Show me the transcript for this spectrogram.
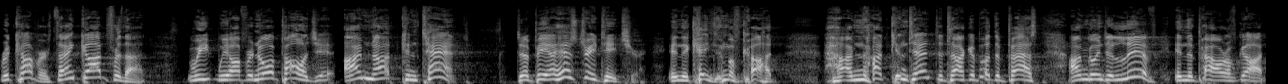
recover. Thank God for that. We, we offer no apology. I'm not content to be a history teacher in the kingdom of God. I'm not content to talk about the past. I'm going to live in the power of God.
